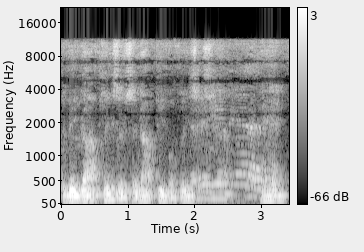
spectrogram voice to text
to be God pleasers and not people pleasers. Amen. Amen.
